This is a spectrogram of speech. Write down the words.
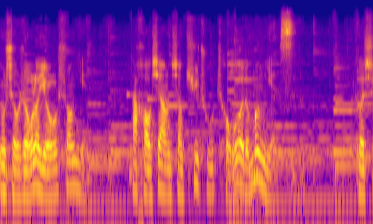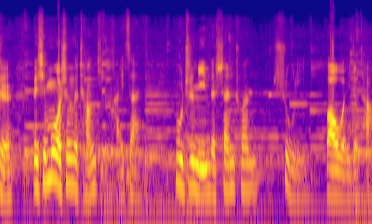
用手揉了揉双眼，她好像想驱除丑恶的梦魇似的。可是那些陌生的场景还在，不知名的山川、树林包围着她，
